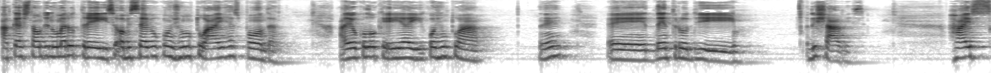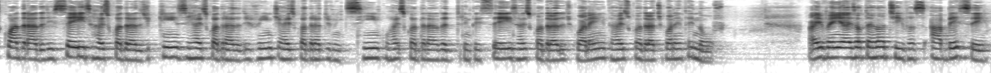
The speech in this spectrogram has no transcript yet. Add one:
A questão de número 3, observe o conjunto A e responda. Aí eu coloquei aí conjunto A, né? É, dentro de, de chaves. Raiz quadrada de 6, raiz quadrada de 15, raiz quadrada de 20, raiz quadrada de 25, raiz quadrada de 36, raiz quadrada de 40, raiz quadrada de 49. Aí vem as alternativas A, B, C.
